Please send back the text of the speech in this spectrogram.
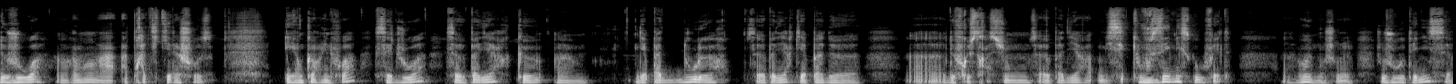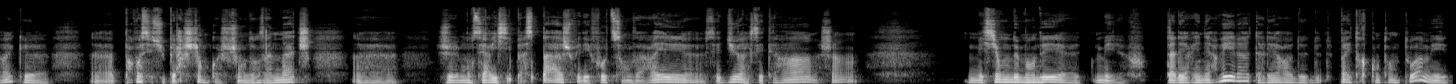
joie, hein, vraiment à, pratiquer la chose. Et encore une fois, cette joie, ça veut pas dire que euh, n'y a pas de douleur, ça veut pas dire qu'il n'y a pas de frustration, ça veut pas dire, mais c'est que vous aimez ce que vous faites. Euh, moi je, je, joue au tennis, c'est vrai que euh, parfois c'est super chiant, quoi. Je suis dans un match, je, mon service il passe pas, je fais des fautes sans arrêt, c'est dur, etc. Machin. Mais si on me demandait, euh, mais t'as l'air énervé là, t'as l'air de, de, pas être content de toi, mais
